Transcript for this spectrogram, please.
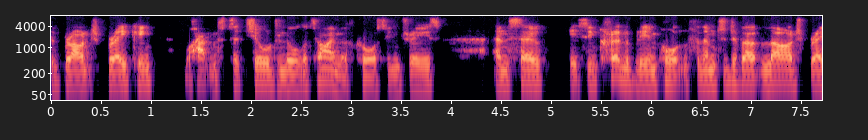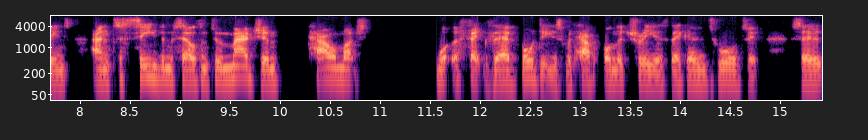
the branch breaking. What happens to children all the time, of course, in trees. And so it's incredibly important for them to develop large brains and to see themselves and to imagine how much what effect their bodies would have on the tree as they're going towards it. So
